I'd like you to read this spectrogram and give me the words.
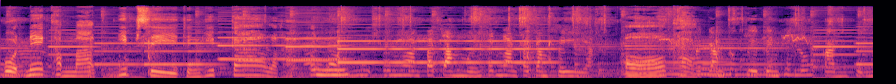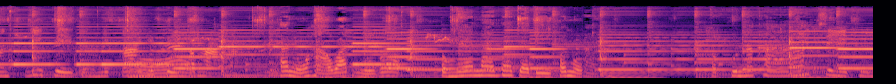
โบสถ์เนคขมมะยี่สี่ถึงยี่เก้าเหรอคะเป็นเป็นงานประจำเหมือนเป็นงานประจำปีอะ อ๋อค่ะ ประจำทุกปีเป็นที่รู้กันถึงวันยี่สี่ถึงยี่เก้าอ๋อยี่สี่ก็มากันถ้าหนูหาวัดหนูก็ตรงเนี้ยน่าน่าจะดีเพราะหนูขอบ คุณนะคะสี่ถึง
